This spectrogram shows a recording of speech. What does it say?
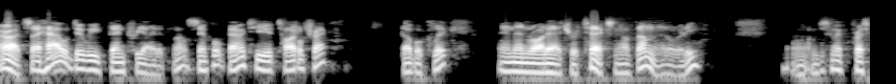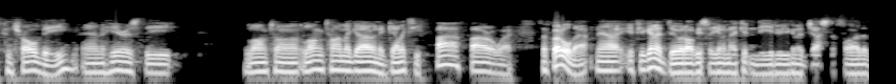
Alright, so how do we then create it? Well, simple. Go into your title track, double click, and then write out your text. Now I've done that already. Uh, I'm just going to press Control V, and here is the long time, long time ago in a galaxy far, far away. So I've got all that. Now, if you're going to do it, obviously you're going to make it neater. You're going to justify the,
